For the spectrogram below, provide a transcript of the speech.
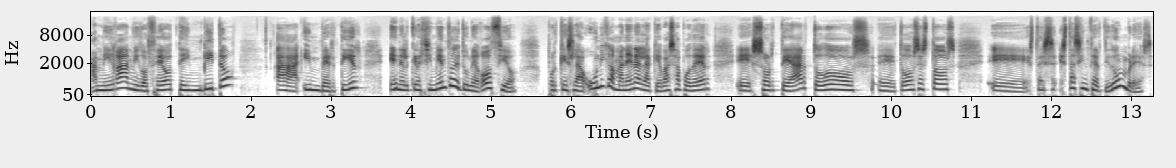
amiga, amigo CEO, te invito invertir en el crecimiento de tu negocio, porque es la única manera en la que vas a poder eh, sortear todos, eh, todos estos eh, estas, incertidumbres.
